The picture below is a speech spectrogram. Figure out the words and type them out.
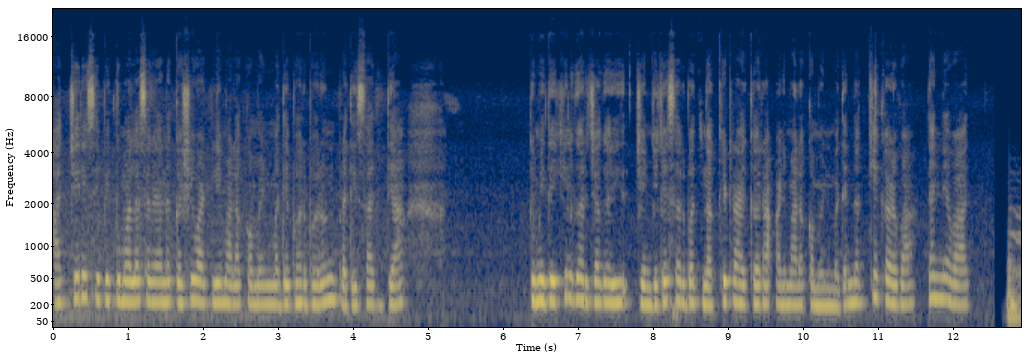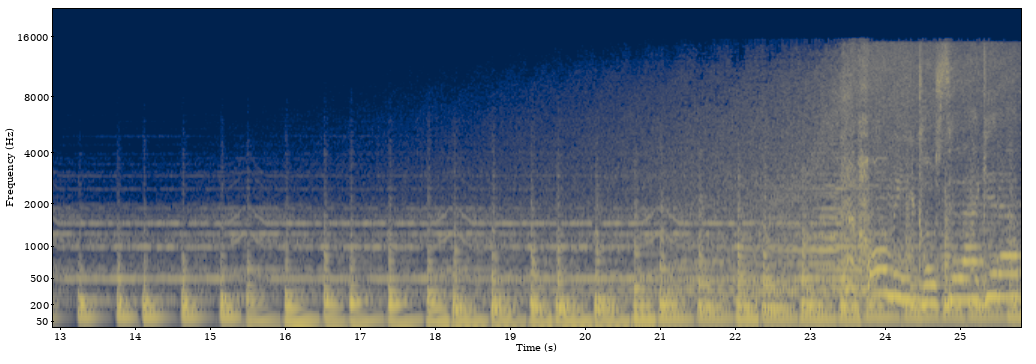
आजची रेसिपी तुम्हाला सगळ्यांना कशी वाटली मला कमेंटमध्ये भरभरून प्रतिसाद द्या. तुम्ही देखील घरच्या घरी चिंचेचे सरबत नक्की ट्राय करा आणि मला कमेंटमध्ये नक्की कळवा. धन्यवाद. I get up.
